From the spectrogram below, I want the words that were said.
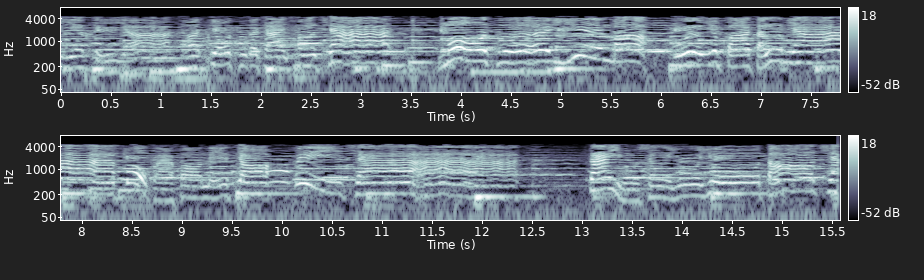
一黑呀，吊子的站床前，帽子一抹，滚一把灯面，保管好那小费钱，咱有生有有当前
